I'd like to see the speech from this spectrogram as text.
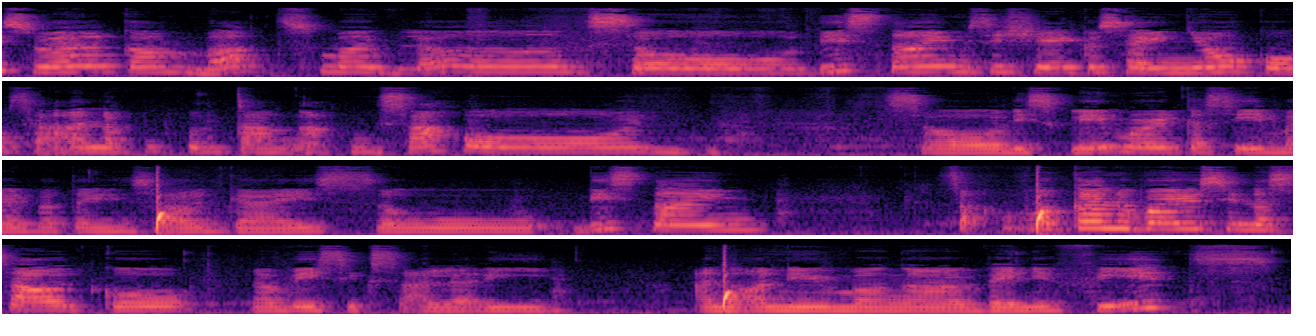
guys! Welcome back to my vlog! So, this time, si-share ko sa inyo kung saan napupunta ang aking sahod. So, disclaimer kasi iba-iba tayong sahod guys. So, this time, magkano ba yung sinasahod ko na basic salary? Ano-ano yung mga benefits?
